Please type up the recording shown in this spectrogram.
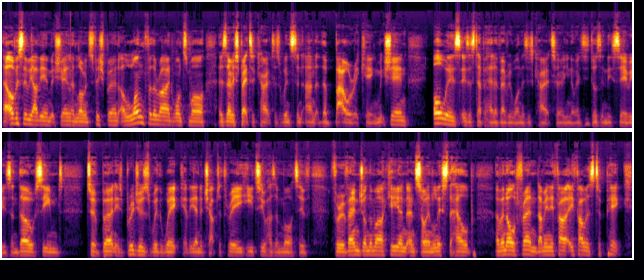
Uh, obviously, we have Ian McShane and Laurence Fishburne along for the ride once more as their respective characters, Winston and the Bowery King. McShane always is a step ahead of everyone as his character, you know, as he does in this series. And though seemed to have burnt his bridges with Wick at the end of chapter three, he too has a motive for revenge on the Marquis and, and so enlists the help of an old friend. I mean, if I if I was to pick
